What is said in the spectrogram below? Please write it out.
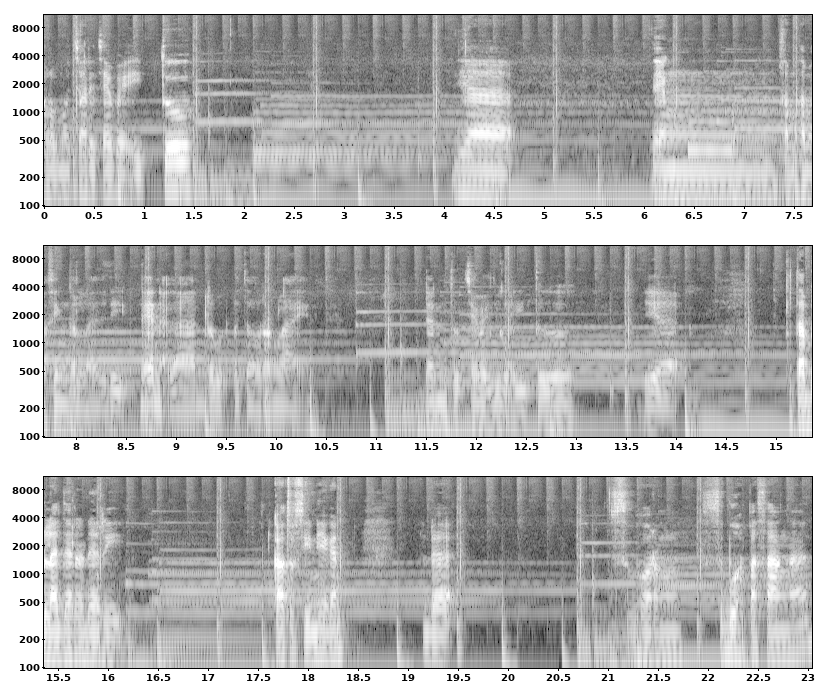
kalau mau cari cewek itu ya yang sama-sama single lah. Jadi nggak enak kan rebut pacar orang lain. Dan untuk cewek juga itu ya kita belajar dari kasus ini ya kan. Ada sebuah orang sebuah pasangan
